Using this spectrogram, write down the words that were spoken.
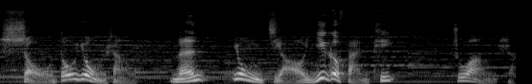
手都用上了。门。用脚一个反踢，撞上。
